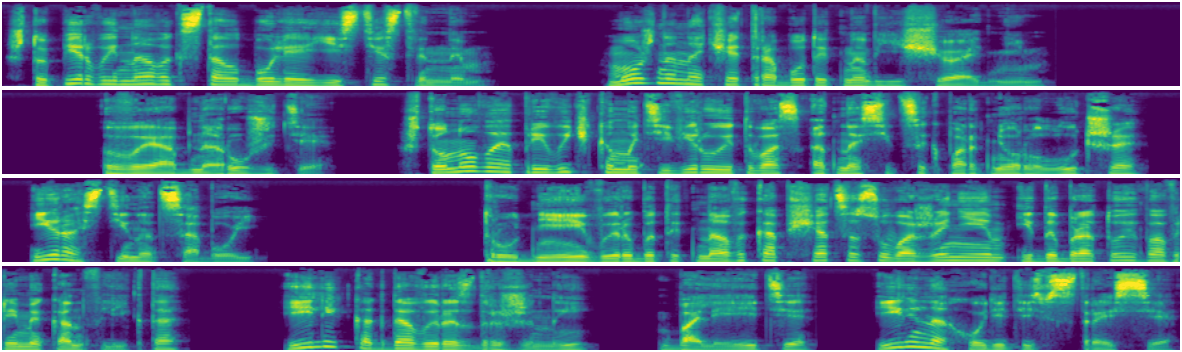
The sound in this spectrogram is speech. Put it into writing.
что первый навык стал более естественным, можно начать работать над еще одним. Вы обнаружите, что новая привычка мотивирует вас относиться к партнеру лучше и расти над собой. Труднее выработать навык общаться с уважением и добротой во время конфликта или когда вы раздражены, болеете или находитесь в стрессе.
